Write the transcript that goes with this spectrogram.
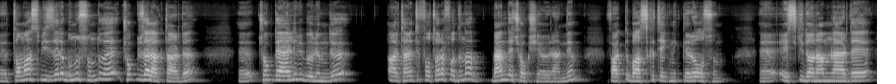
E, Thomas bizlere bunu sundu ve çok güzel aktardı. E, çok değerli bir bölümdü. Alternatif fotoğraf adına ben de çok şey öğrendim. farklı baskı teknikleri olsun. E, eski dönemlerde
